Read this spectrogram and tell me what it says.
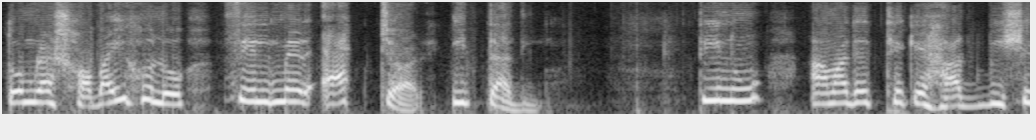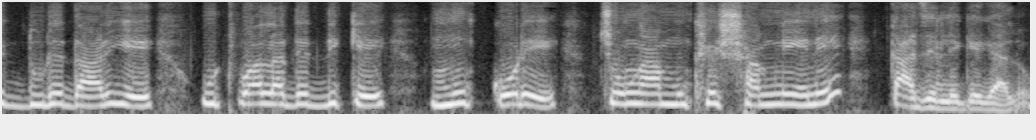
তোমরা সবাই হলো ফিল্মের অ্যাক্টর ইত্যাদি। তিনু, আমাদের থেকে হাত বিশেক দূরে দাঁড়িয়ে উটওয়ালাদের দিকে মুখ করে চোঙা মুখের সামনে এনে কাজে লেগে গেল।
